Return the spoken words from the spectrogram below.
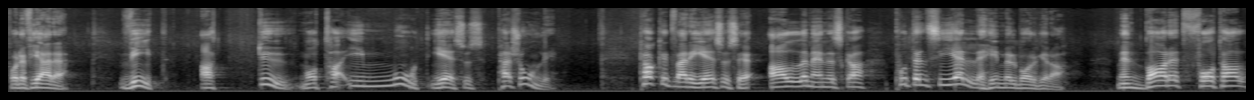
For det fjerde, vit at du må ta imot Jesus personlig. Takket være Jesus er alle mennesker potensielle himmelborgere, men bare et fåtall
